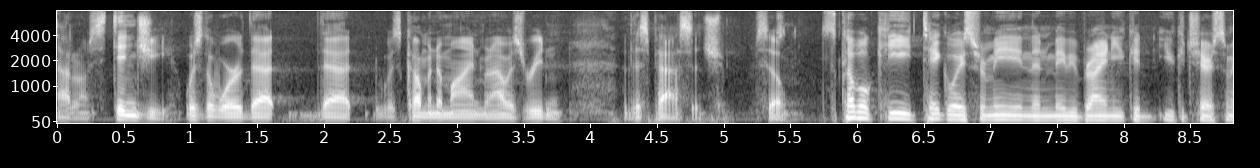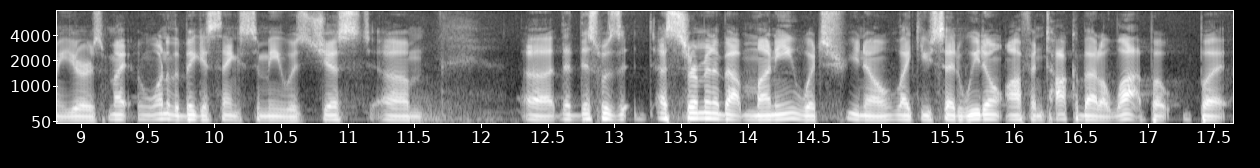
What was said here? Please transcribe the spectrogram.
I don't know stingy was the word that that was coming to mind when I was reading this passage. So It's a couple key takeaways for me, and then maybe Brian, you could you could share some of yours. My, one of the biggest things to me was just um, uh, that this was a sermon about money, which you know, like you said, we don't often talk about a lot, but but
